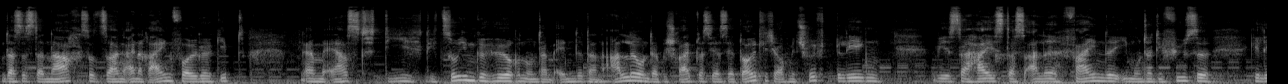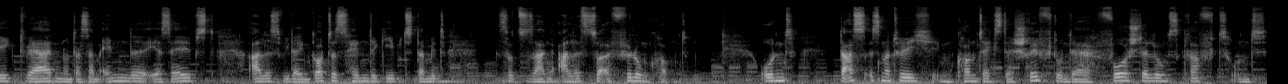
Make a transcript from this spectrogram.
und dass es danach sozusagen eine Reihenfolge gibt, ähm, erst die, die zu ihm gehören und am Ende dann alle. Und er beschreibt das ja sehr deutlich, auch mit Schriftbelegen, wie es da heißt, dass alle Feinde ihm unter die Füße gelegt werden und dass am Ende er selbst alles wieder in Gottes Hände gibt, damit sozusagen alles zur Erfüllung kommt. Und das ist natürlich im Kontext der Schrift und der Vorstellungskraft und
